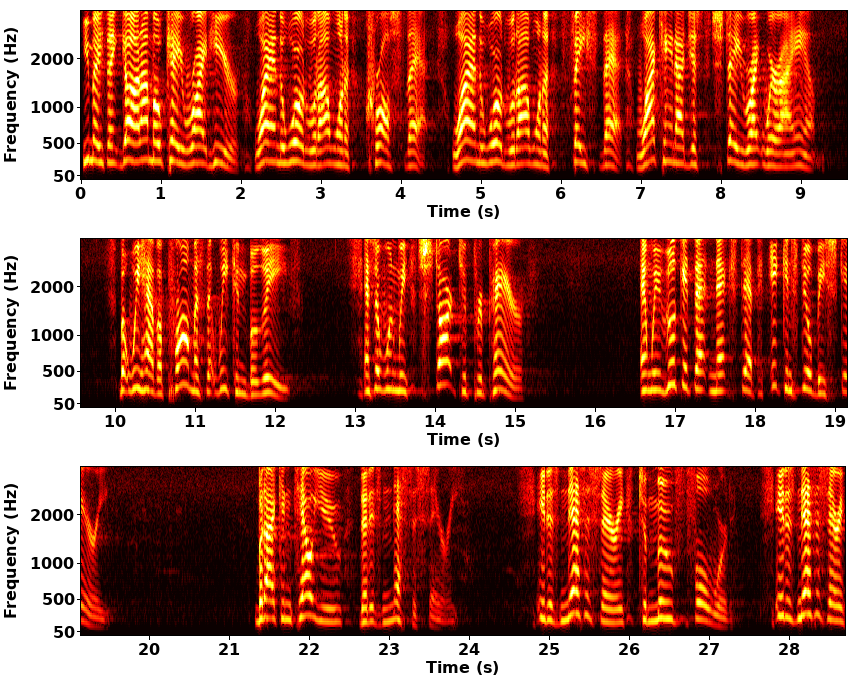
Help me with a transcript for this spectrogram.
You may think, God, I'm okay right here. Why in the world would I want to cross that? Why in the world would I want to face that? Why can't I just stay right where I am? But we have a promise that we can believe. And so when we start to prepare and we look at that next step, it can still be scary. But I can tell you that it's necessary. It is necessary to move forward. It is necessary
